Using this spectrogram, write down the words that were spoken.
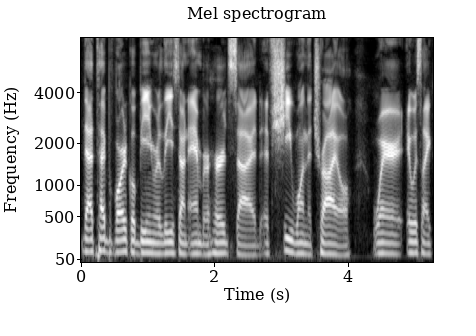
that type of article being released on Amber Heard's side if she won the trial, where it was like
